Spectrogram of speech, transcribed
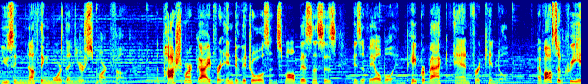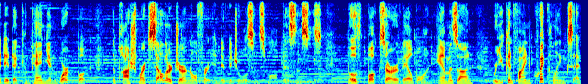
using nothing more than your smartphone. The Poshmark Guide for Individuals and Small Businesses is available in paperback and for Kindle. I've also created a companion workbook, the Poshmark Seller Journal for Individuals and Small Businesses. Both books are available on Amazon, where you can find quick links at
